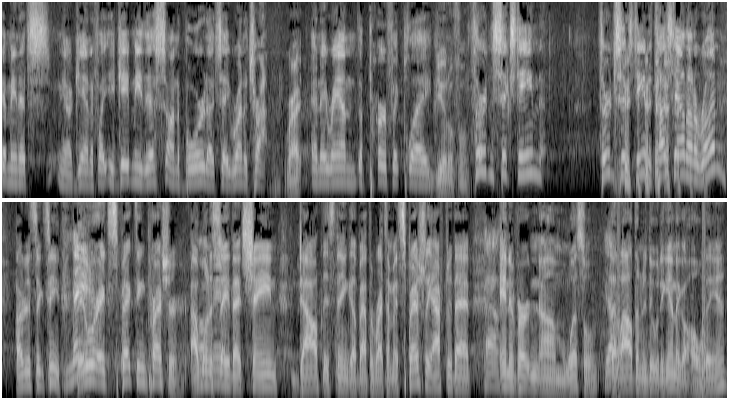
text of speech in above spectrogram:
I mean, it's you know, again, if I, you gave me this on the board, I'd say run a trap. Right. And they ran the perfect play. Beautiful. Third and sixteen. Third and 16, a touchdown on a run? Third and 16. Man. They were expecting pressure. I oh, want to say that Shane dialed this thing up at the right time, especially after that Pass. inadvertent um, whistle yep. that allowed them to do it again. They go, oh, they in?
